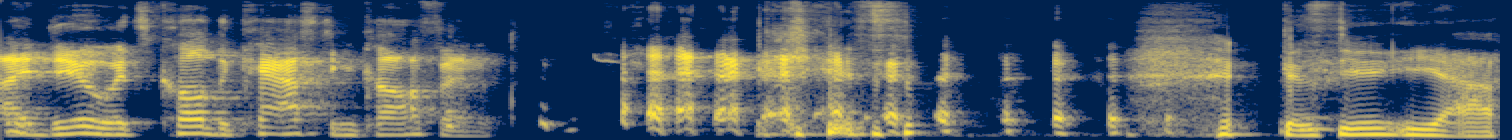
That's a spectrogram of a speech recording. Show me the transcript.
I do. It's called the casting coffin. Because yeah.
